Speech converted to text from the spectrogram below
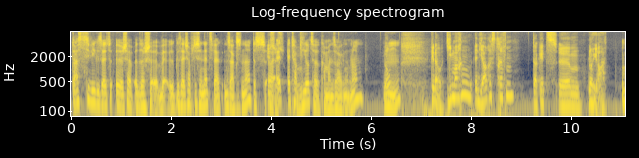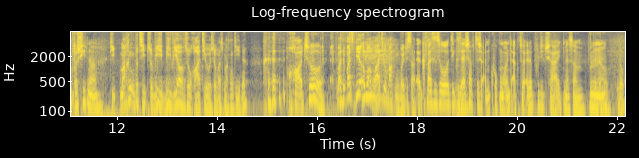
das zivilgesellschaftliche Netzwerk in Sachsen, ne? das äh, etablierte, kann man sagen. Ne? No? Mhm. Genau, die machen ein Jahrestreffen. Da geht's, ähm, naja, Um verschiedene die machen im Prinzip so wie, wie wir so Radio, sowas machen die, ne? Radio, Was, wir immer am Radio machen, wollte ich sagen. äh, quasi so die Gesellschaft sich angucken und aktuelle politische Ereignisse. Mhm. Genau. No?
